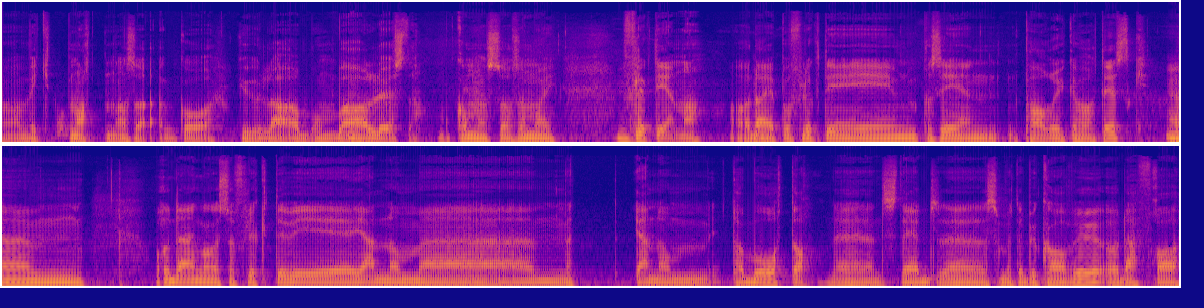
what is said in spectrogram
Og Vikt på natten, altså så går kuler, bomber løs. da. Kommer så, så må jeg flykte igjen. da. Og da er på flukt i på si, en par uker, faktisk. Um, og den gangen så flykter vi gjennom uh, gjennom Tabota. Det er et sted eh, som heter Bukavu, og derfra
